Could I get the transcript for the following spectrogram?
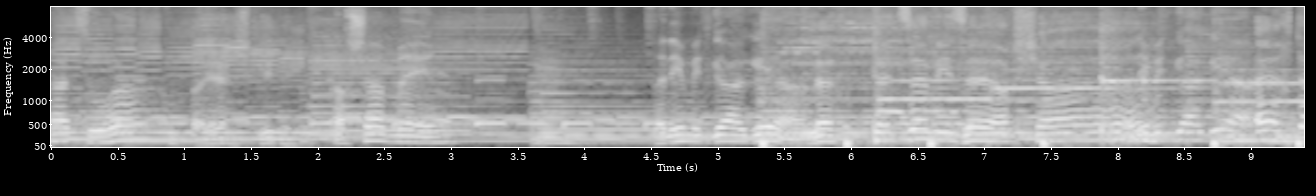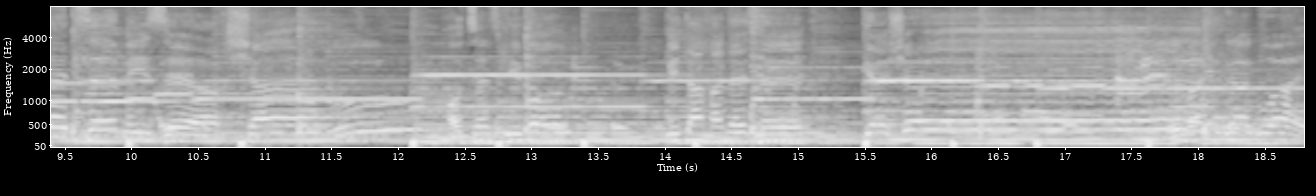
הצורה. תתבייש, גידי. עכשיו מאיר, אני מתגעגע. לך תצא מזה עכשיו. אני מתגעגע. איך תצא מזה עכשיו? עוצץ גיבור מתחת איזה געגועי?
